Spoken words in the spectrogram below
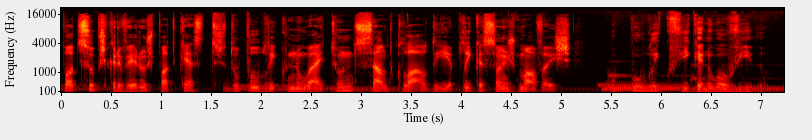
Pode subscrever os podcasts do público no iTunes, SoundCloud e aplicações móveis. O público fica no ouvido.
